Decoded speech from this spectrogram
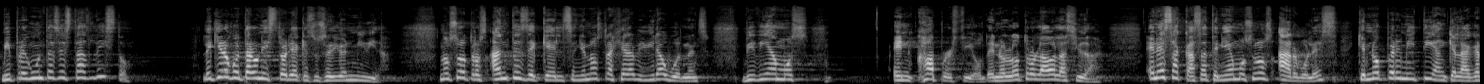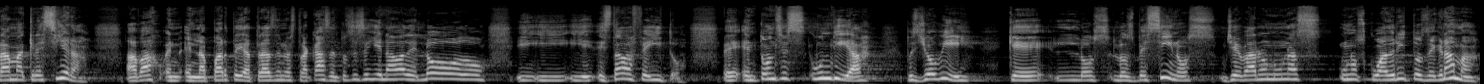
Mi pregunta es, ¿estás listo? Le quiero contar una historia que sucedió en mi vida. Nosotros, antes de que el Señor nos trajera a vivir a Woodlands, vivíamos en Copperfield, en el otro lado de la ciudad. En esa casa teníamos unos árboles que no permitían que la grama creciera abajo, en, la parte de atrás de nuestra casa. Entonces se llenaba de lodo y, estaba feito. Eh, entonces un día, pues yo vi que los, los vecinos llevaron unas unos cuadritos de grama,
